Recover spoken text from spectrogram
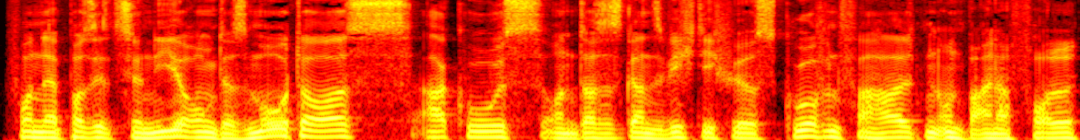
von der Positionierung des Motors, Akkus und das ist ganz wichtig fürs Kurvenverhalten und bei einer Voll-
